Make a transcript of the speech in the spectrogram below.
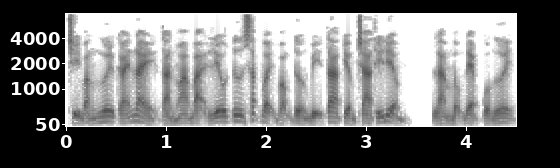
chỉ bằng ngươi cái này tàn hoa bại liêu tư sắc vậy vọng tưởng bị ta kiểm tra thí điểm, làm mộng đẹp của ngươi.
